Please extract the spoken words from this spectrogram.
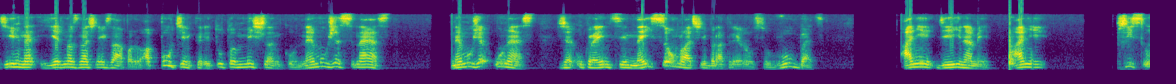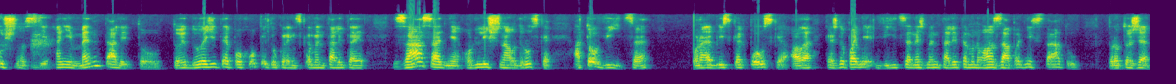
tíhne jednoznačně západu. A Putin, který tuto myšlenku nemůže snést, nemůže unést, že Ukrajinci nejsou mladší bratry Rusů vůbec. Ani dějinami, ani příslušnosti, ani mentalitou. To je důležité pochopit. Ukrajinská mentalita je zásadně odlišná od ruské. A to více, ona je blízká k polské, ale každopádně více než mentalita mnoha západních států. Protože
